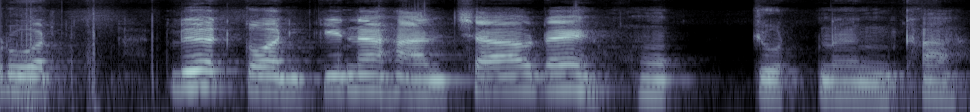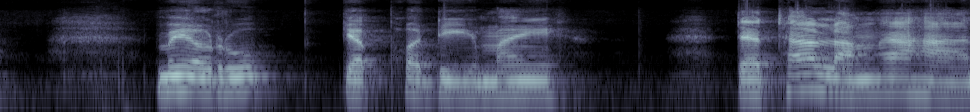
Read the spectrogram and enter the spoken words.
ตรวจเลือดก่อนกินอาหารเช้าได้หกจุดหนึ่งค่ะ ไม่รู้จะพอดีไหม แต่ถ้าหลังอาหาร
